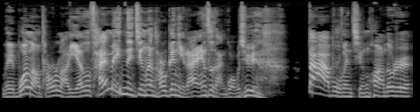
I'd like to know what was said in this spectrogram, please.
韦伯老头老爷子才没那精神头跟你这爱因斯坦过不去呢。大部分情况都是。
